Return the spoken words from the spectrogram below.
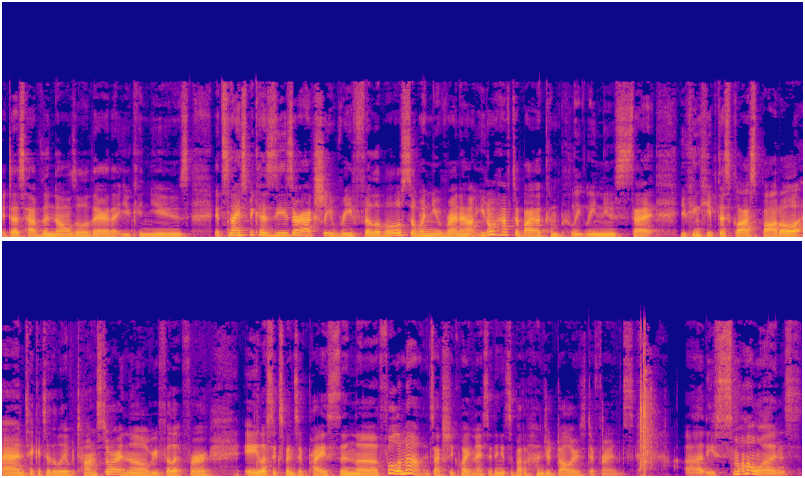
It does have the nozzle there that you can use. It's nice because these are actually refillable. So when you run out, you don't have to buy a completely new set. You can keep this glass bottle and take it to the Louis Vuitton store and they'll refill it for a less expensive price than the full amount. It's actually quite nice. I think it's about a $100 difference. Uh, these small ones,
